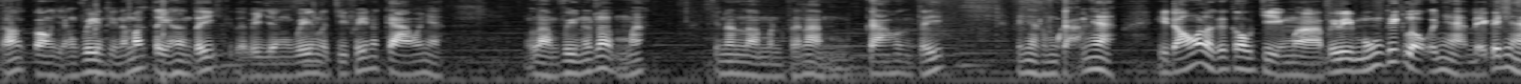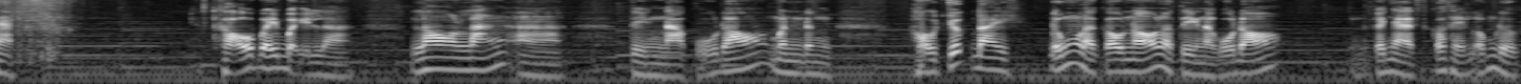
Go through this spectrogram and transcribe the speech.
Đó còn dạng viên thì nó mắc tiền hơn tí tại vì dạng viên là chi phí nó cao quá nha. Làm viên nó rất là mắc cho nên là mình phải làm cao hơn tí. Cả nhà thông cảm nha. Thì đó là cái câu chuyện mà BB muốn tiết lộ cả nhà để cả nhà khỏi phải bị là lo lắng à tiền nào của đó. Mình đừng hồi trước đây đúng là câu nói là tiền nào của đó cả nhà có thể lống được.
